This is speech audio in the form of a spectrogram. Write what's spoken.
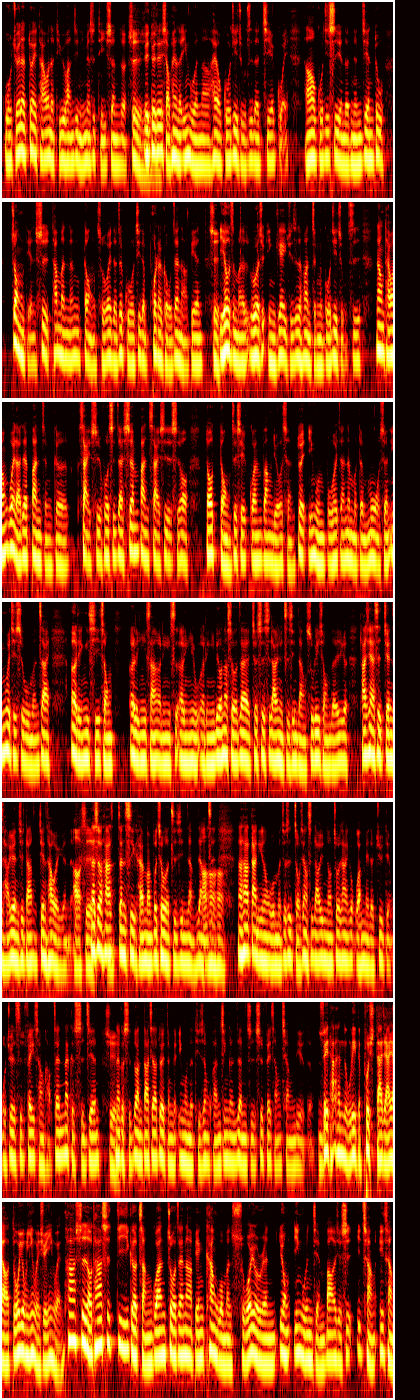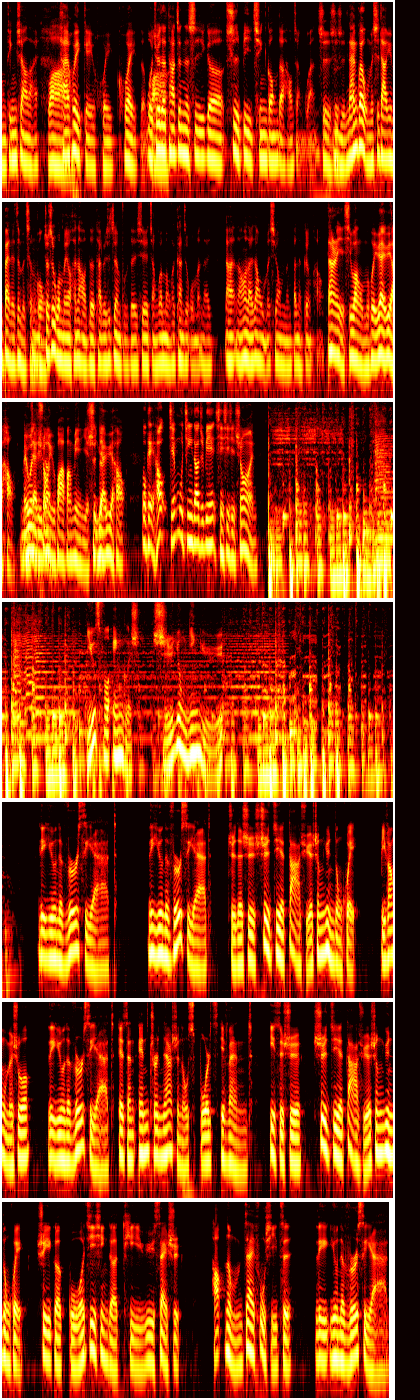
我觉得对台湾的体育环境里面是提升的。是，所以对这些小朋友的英文呢、啊，还有国际组织的接轨，然后国际视野的能见度。重点是他们能懂所谓的这国际的 protocol 在哪边，是以后怎么如何去 engage 这方整个国际组织，让台湾未来在办整个赛事或是在申办赛事的时候都懂这些官方流程，对英文不会再那么的陌生。因为其实我们在二零一七从二零一三、二零一四、二零一五、二零一六那时候在就是四大运的执行长苏立琼的一个，他现在是监察院去当监察委员的哦，是那时候他真的是一个还蛮不错的执行长这样子，哦、那他带领了我们就是走向四大运动。做上一个完美的据点，我觉得是非常好。在那个时间，是那个时段，大家对整个英文的提升环境跟认知是非常强烈的。所以他很努力的 push 大家要多用英文学英文。他是哦，他是第一个长官坐在那边看我们所有人用英文简报，而且是一场一场听下来，哇，还会给回馈的。我觉得他真的是一个事必亲功的好长官。是是是，难怪我们市大运办的这么成功，嗯，就是我们有很好的台北市政府的一些长官们会看着我们来，然后来让我们。我们希望我们能办得更好，当然也希望我们会越来越好。没问题，在双语化方面也是越来越好。OK，好，节目进行到这边，先谢谢 Sean。Useful English，实用英语。The Universiad，The Universiad 指的是世界大学生运动会。比方我们说。The Universiad is an international sports event，意思是世界大学生运动会是一个国际性的体育赛事。好，那我们再复习一次，The Universiad。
